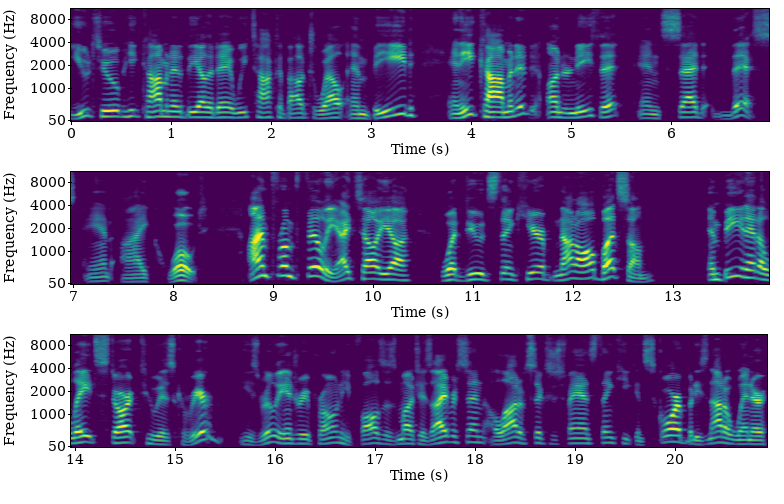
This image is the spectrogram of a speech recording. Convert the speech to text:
YouTube. He commented the other day, we talked about Joel Embiid, and he commented underneath it and said this, and I quote, I'm from Philly. I tell you what dudes think here, not all, but some. Embiid had a late start to his career. He's really injury prone. He falls as much as Iverson. A lot of Sixers fans think he can score, but he's not a winner.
